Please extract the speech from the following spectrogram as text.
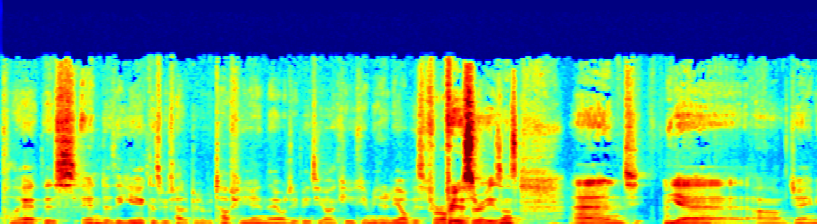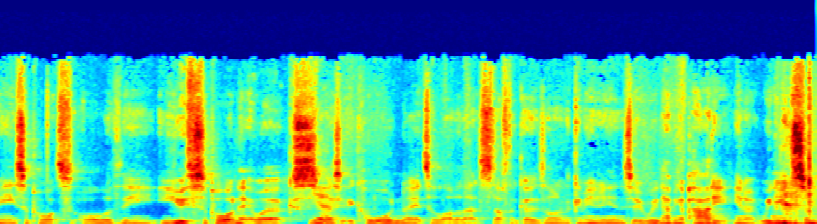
play at this end of the year because we've had a bit of a tough year in the LGBTIQ community, obvious for obvious reasons." And yeah, uh, Jamie supports all of the youth support networks. Yeah. Basically, coordinates a lot of that stuff that goes on in the community, and so we're having a party. You know, we need some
